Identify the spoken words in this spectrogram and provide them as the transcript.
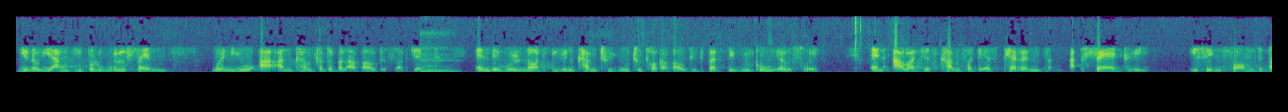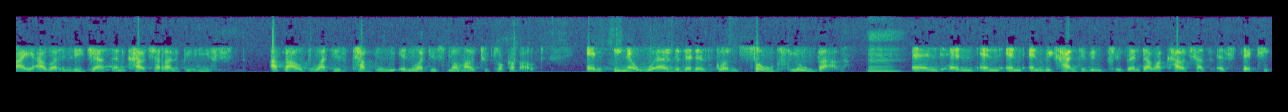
you know, young people will sense when you are uncomfortable about the subject, mm. and they will not even come to you to talk about it, but they will go elsewhere. And our discomfort as parents, sadly, is informed by our religious and cultural beliefs about what is taboo and what is normal to talk about. And in a world that has gone so global, and, and, and, and, and we can't even present our cultures as static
